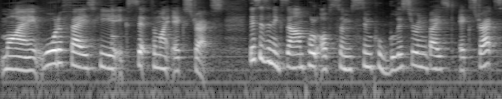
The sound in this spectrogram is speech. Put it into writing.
my water phase here except for my extracts. This is an example of some simple glycerin based extracts.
